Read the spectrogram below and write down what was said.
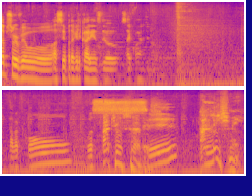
Tenta absorver o- a cepa daquele carinha antes de eu sair correndo de novo. Tava com. Você. Unleash me.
